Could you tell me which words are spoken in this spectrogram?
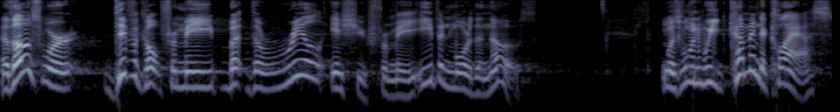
Now, those were difficult for me, but the real issue for me, even more than those, was when we'd come into class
